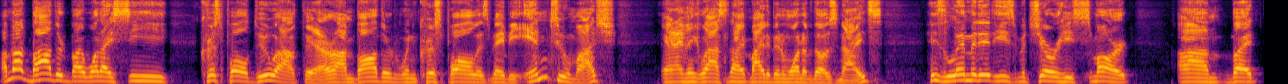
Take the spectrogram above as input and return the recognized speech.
I'm not bothered by what I see Chris Paul do out there. I'm bothered when Chris Paul is maybe in too much. And I think last night might have been one of those nights. He's limited, he's mature, he's smart. Um, but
